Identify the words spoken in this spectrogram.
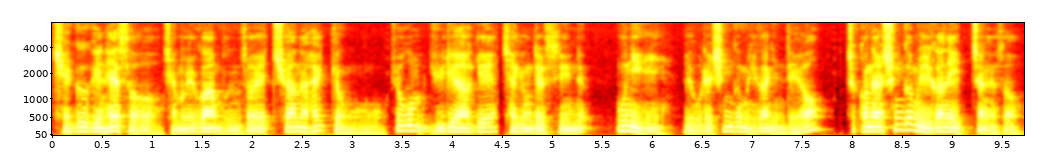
제극인 해서 재물과 문서에 취환을 할 경우 조금 유리하게 작용될 수 있는 운이 묘의 신금 일간인데요. 어쨌거나 신금 일간의 입장에서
